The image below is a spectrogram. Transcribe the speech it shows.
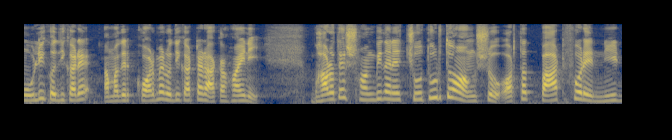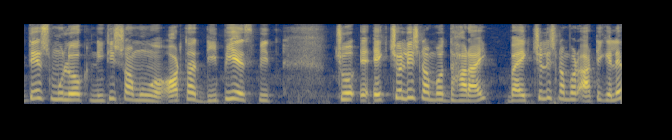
মৌলিক অধিকারে আমাদের কর্মের অধিকারটা রাখা হয়নি। ভারতের সংবিধানের চতুর্থ অংশ, অর্থাৎ পার্ট ফোরের নির্দেশমূলক নীতিসমূহ, অর্থাৎ ডিপিএসপি একচল্লিশ নম্বর ধারায় বা একচল্লিশ নম্বর আর্টিকেলে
